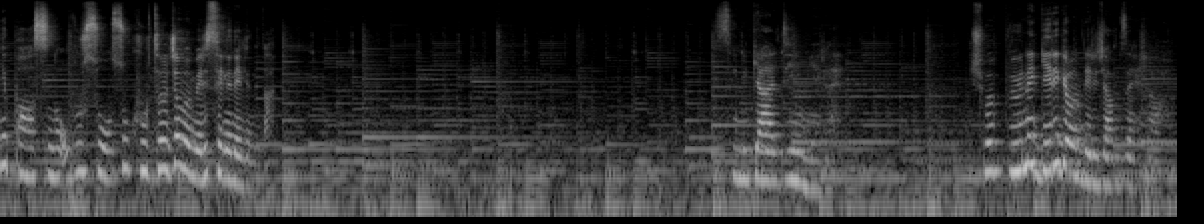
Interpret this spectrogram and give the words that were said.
Ne pahasına olursa olsun kurtaracağım Ömer'i senin elinden. Seni geldiğin yere, çöplüğüne geri göndereceğim Zehra.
